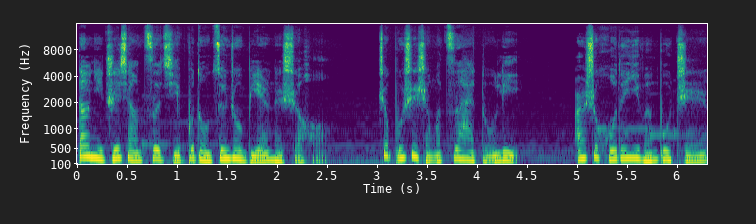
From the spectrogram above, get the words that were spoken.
当你只想自己，不懂尊重别人的时候。这不是什么自爱独立，而是活得一文不值。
